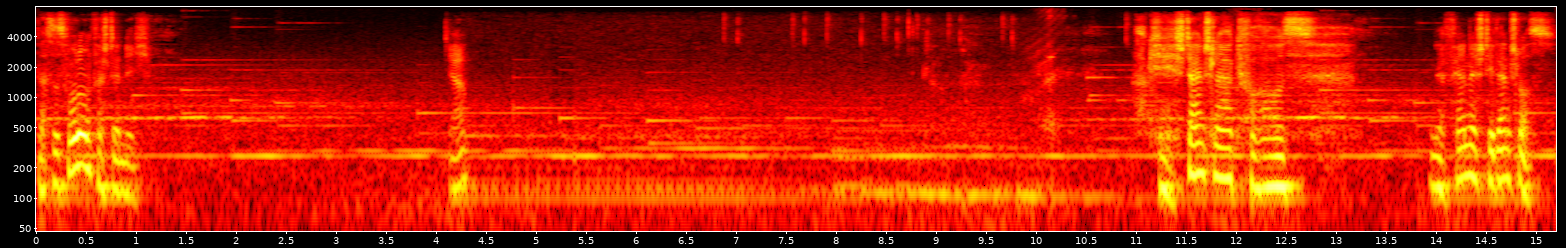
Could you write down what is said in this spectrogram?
Das ist wohl unverständlich. Ja. Okay, Steinschlag voraus. In der Ferne steht ein Schloss.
